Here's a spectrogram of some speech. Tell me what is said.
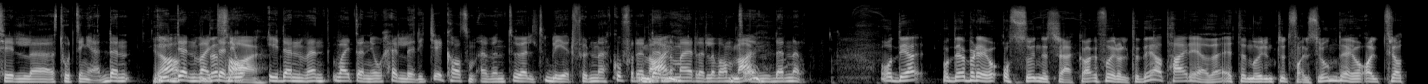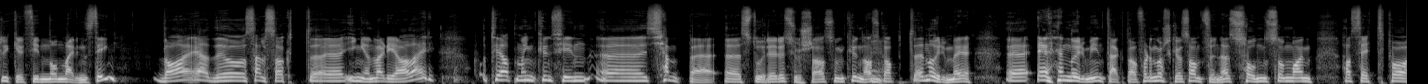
til eh, Stortinget. Den, Ja, I den vet en jo, i den vet en jo heller ikke hva som eventuelt blir funnet. Hvorfor er Nei. den mer relevant Nei. enn denne? Og det, og det ble jo også understreka i forhold til det, at her er det et enormt utfallsrom. Det er jo alt fra at du ikke finner noen verdens ting. Da er det jo selvsagt eh, ingen verdier der. Og til at man kunne finne eh, kjempestore ressurser som kunne ha skapt enorme, eh, enorme inntekter for det norske samfunnet, sånn som man har sett på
